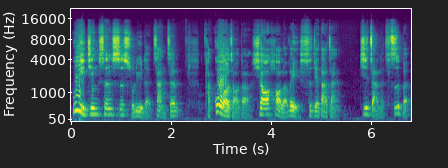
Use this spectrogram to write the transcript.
未经深思熟虑的战争，它过早的消耗了为世界大战积攒的资本。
